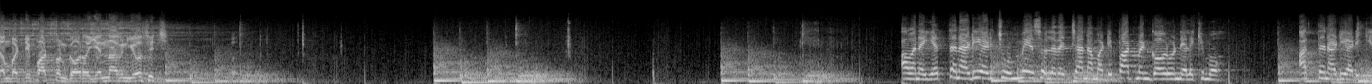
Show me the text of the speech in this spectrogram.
நம்ம டிபார்ட்மெண்ட் கௌரவம் என்னாகுன்னு யோசிச்சு. அவனை எத்தனை அடி அடிச்சு உண்மையை சொல்ல வச்சா நம்ம டிபார்ட்மெண்ட் கௌரவம் நிலைக்குமோ? அத்தனை அடி அடிக்க.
